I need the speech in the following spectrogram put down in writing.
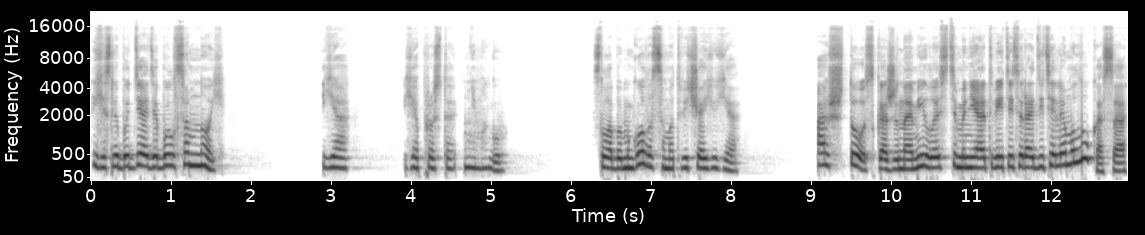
если бы дядя был со мной. Я... я просто не могу. Слабым голосом отвечаю я. «А что, скажи на милость, мне ответить родителям Лукаса?»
